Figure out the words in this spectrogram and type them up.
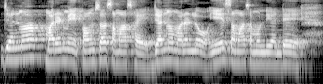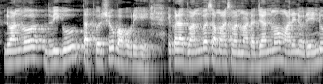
జన్మ మరణ్ మే కౌన్ సమాస్. హై జన్మ మరణ్లో ఏ సమాసం ఉంది అంటే ద్వంద్వ ద్విగు తత్పురుషు బహువ్రీహి. ఇక్కడ ద్వంద్వ సమాసం అనమాట జన్మ మరణు రెండు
